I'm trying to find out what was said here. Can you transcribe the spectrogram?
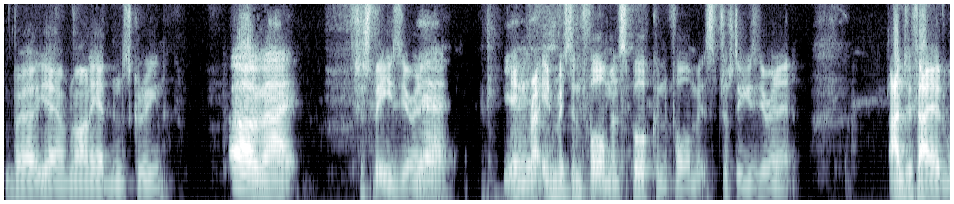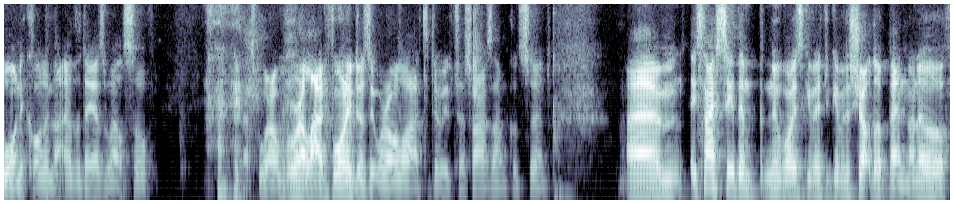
but yeah, Rarmani Edmonds-Green. Oh right. It's just a bit easier, isn't Yeah. it? Yeah. in, in written form and spoken form, it's just easier, isn't it? And if I heard Warney call him that other day as well, so that's we're, we're allowed. If Warney does it, we're all allowed to do it, as far as I'm concerned. Um, it's nice to see them new boys giving giving a shot though, Ben. I know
